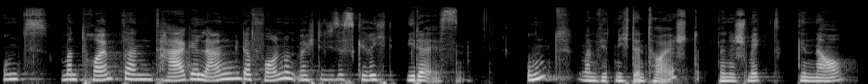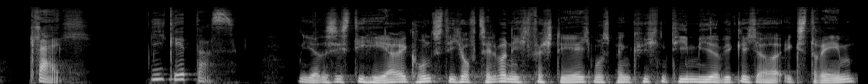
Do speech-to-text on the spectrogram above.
und man träumt dann tagelang davon und möchte dieses Gericht wieder essen. Und man wird nicht enttäuscht, denn es schmeckt genau gleich. Wie geht das? Ja, das ist die hehre Kunst, die ich oft selber nicht verstehe. Ich muss mein Küchenteam hier wirklich äh, extrem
